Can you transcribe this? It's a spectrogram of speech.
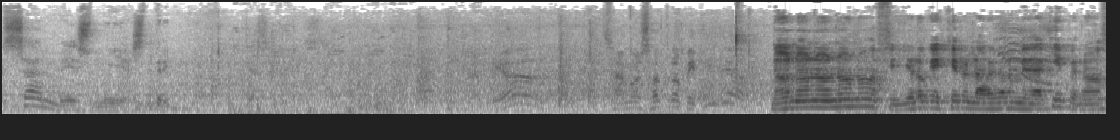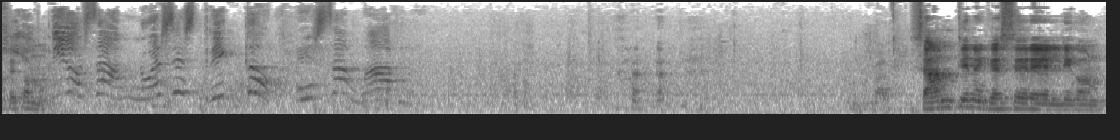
Sam es muy estricto. ¿Echamos otro pitillo? No, no, no, no, no. Si yo lo que quiero es largarme de aquí, pero no sé cómo. Tío Sam no es estricto, es amable. Sam tiene que ser el ligón.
